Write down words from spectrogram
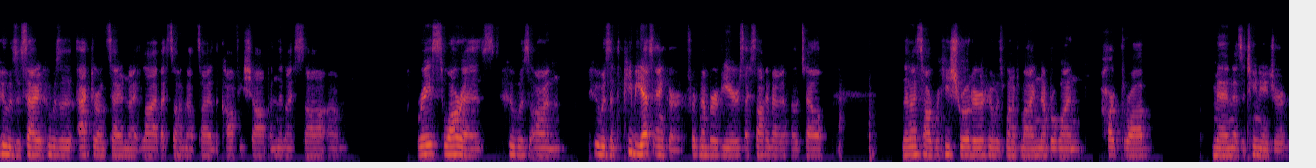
who was a Saturday, who was an actor on Saturday Night Live. I saw him outside of the coffee shop, and then I saw um, Ray Suarez, who was on, who was a PBS anchor for a number of years. I saw him at a hotel. Then I saw Ricky Schroeder, who was one of my number one heartthrob men as a teenager.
